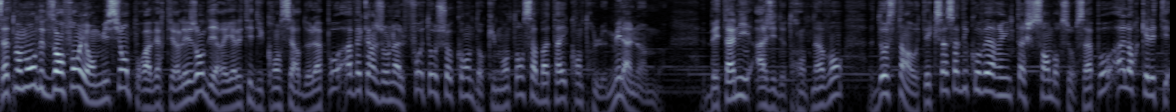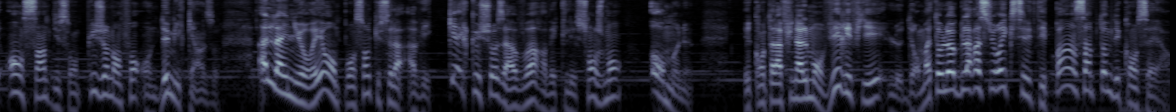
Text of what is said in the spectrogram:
Cette maman des enfants est en mission pour avertir les gens des réalités du cancer de la peau avec un journal photo choquant documentant sa bataille contre le mélanome. Bethany, âgée de 39 ans, d'Austin au Texas, a découvert une tache sombre sur sa peau alors qu'elle était enceinte de son plus jeune enfant en 2015. Elle l'a ignoré en pensant que cela avait quelque chose à voir avec les changements hormonaux. Et quand elle a finalement vérifié, le dermatologue l'a rassuré que ce n'était pas un symptôme du cancer.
